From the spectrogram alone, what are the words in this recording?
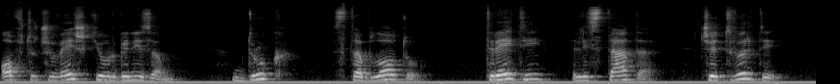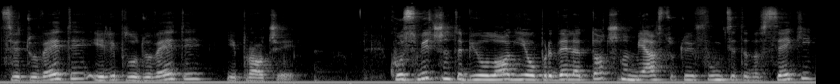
общочовешки организъм. Друг стъблото, трети – листата, четвърти – цветовете или плодовете и прочее. Космичната биология определя точно мястото и функцията на всеки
